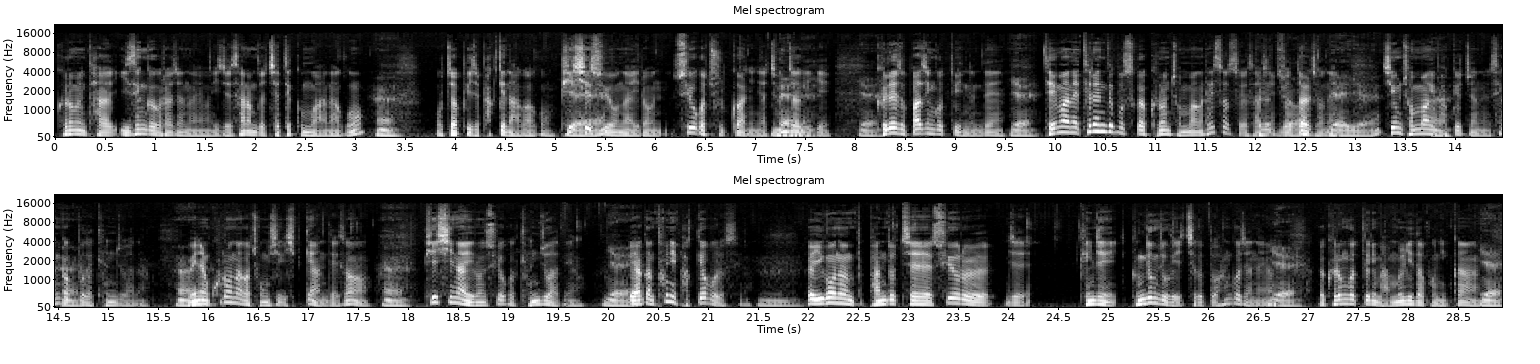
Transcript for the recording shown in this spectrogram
그러면 다 이 생각을 하잖아요. 이제 사람들 재택근무 안 하고 예. 어차피 이제 밖에 나가고 PC 예. 수요나 이런 수요가 줄 거 아니냐 전자기기 예. 그래서 빠진 것도 있는데 예. 대만의 트렌드포스가 그런 전망을 했었어요 사실 그렇죠. 몇달 전에 예, 예. 지금 전망이 예. 바뀌었잖아요 생각보다 견조하다 왜냐하면 코로나가 종식이 쉽게 안 돼서 PC나 이런 수요가 견조하대요 약간 톤이 바뀌어 버렸어요 음. 그러니까 이거는 반도체 수요를 이제 굉장히 긍정적으로 예측을 또 한 거잖아요. 예. 그러니까 그런 것들이 맞물리다 보니까 예.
